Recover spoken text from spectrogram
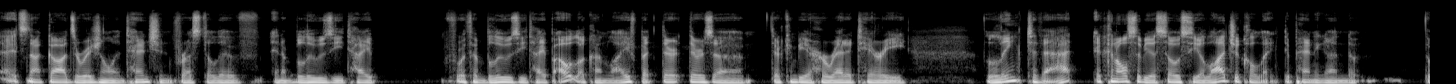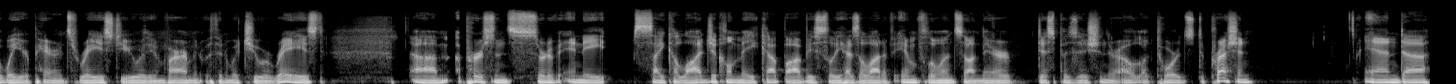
it's not God's original intention for us to live in a bluesy type with a bluesy type outlook on life, but there there's a there can be a hereditary link to that. It can also be a sociological link, depending on the, the way your parents raised you or the environment within which you were raised. Um, a person's sort of innate psychological makeup obviously has a lot of influence on their disposition, their outlook towards depression. And uh,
